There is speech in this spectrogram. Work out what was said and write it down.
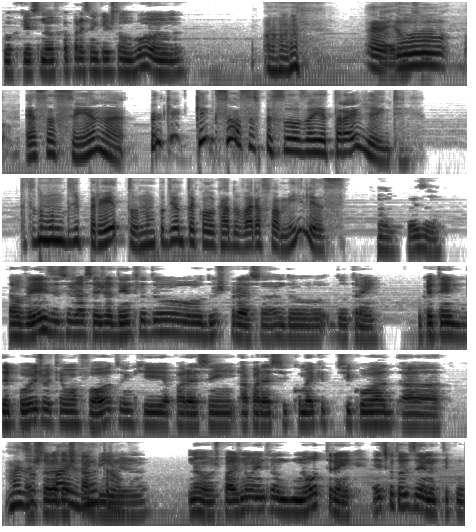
Porque senão fica parecendo que eles estão voando, né? Uhum. É, Mas, eu. Essa cena. Porque, quem que são essas pessoas aí atrás, gente? Tá todo mundo de preto? Não podiam ter colocado várias famílias? Ah, Pois é. Talvez isso já seja dentro do, do expresso, né? Do, do trem. Porque tem, depois vai ter uma foto em que aparecem, aparece como é que ficou a, a, Mas a história das cabines, entram. né? Não, os pais não entram no trem. É isso que eu tô dizendo, tipo,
